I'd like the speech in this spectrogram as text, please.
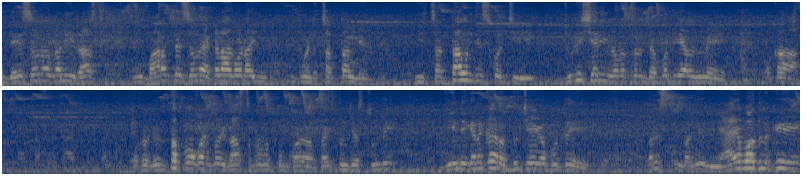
ఈ దేశంలో కానీ ఈ రాష్ట్ర ఈ భారతదేశంలో ఎక్కడా కూడా ఈ- ఇటువంటి చట్టాలు లేవు. ఈ చట్టాలను తీసుకొచ్చి జ్యుడిషియరీ వ్యవస్థను దెబ్బతీయాలనే ఒక ఒక వింత పోకడతో ఈ రాష్ట్ర ప్రభుత్వం ప్రయత్నం చేస్తుంది. దీన్ని కనుక రద్దు చేయకపోతే పరిస్థితి మళ్ళీ న్యాయవాదులకి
